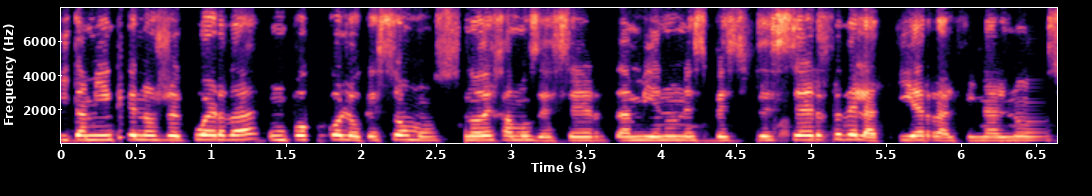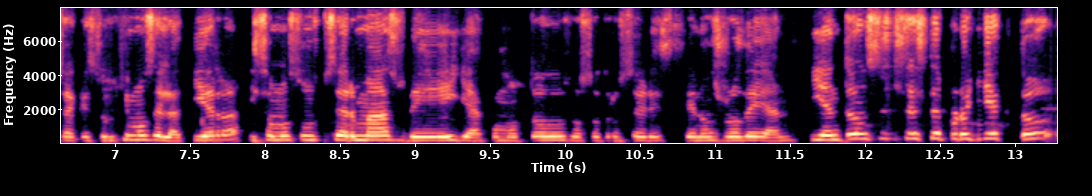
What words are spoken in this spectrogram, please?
y también que nos recuerda un poco lo que somos. No dejamos de ser también una especie de ser de la tierra al final, ¿no? O sea, que surgimos de la tierra y somos un ser más de ella como todos los otros seres que nos rodean. Y entonces este proyecto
